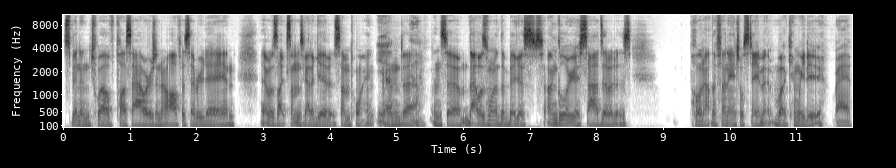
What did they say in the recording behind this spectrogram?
spending 12 plus hours in an office every day, and it was like something's got to give at some point. Yeah. And uh, and so that was one of the biggest unglorious sides of it is pulling out the financial statement. What can we do? right.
